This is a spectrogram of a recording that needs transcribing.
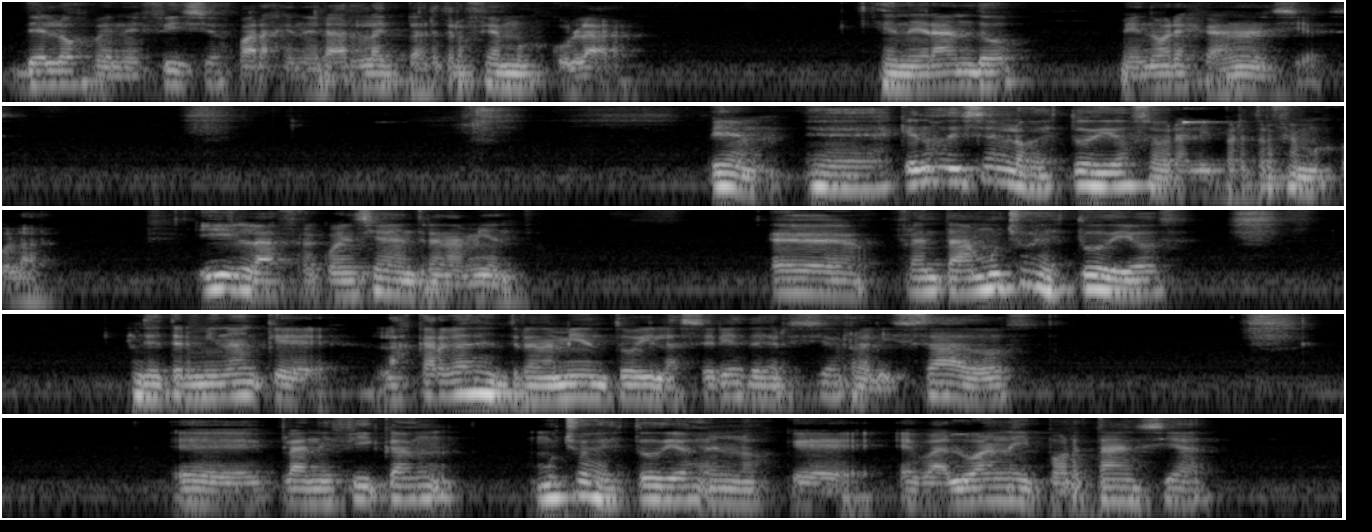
de los beneficios para generar la hipertrofia muscular, generando menores ganancias. Bien, eh, ¿qué nos dicen los estudios sobre la hipertrofia muscular y la frecuencia de entrenamiento? Eh, frente a muchos estudios, determinan que las cargas de entrenamiento y las series de ejercicios realizados eh, planifican muchos estudios en los que evalúan la importancia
